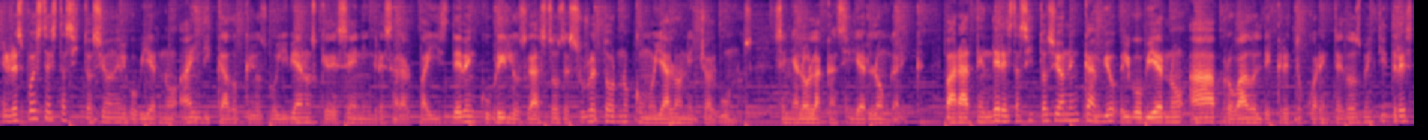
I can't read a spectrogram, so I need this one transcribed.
En respuesta a esta situación, el gobierno ha indicado que los bolivianos que deseen ingresar al país deben cubrir los gastos de su retorno como ya lo han hecho algunos, señaló la canciller Longaric. Para atender esta situación, en cambio, el gobierno ha aprobado el decreto 4223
